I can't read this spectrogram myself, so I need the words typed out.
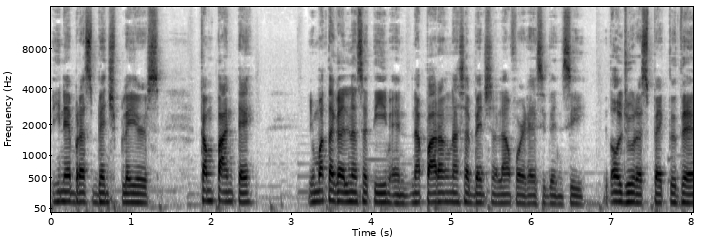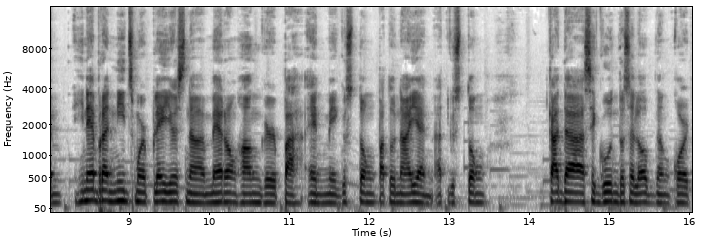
Hinebra's bench players kampante yung matagal na sa team and na parang nasa bench na lang for residency. With all due respect to them, Hinebra needs more players na merong hunger pa and may gustong patunayan at gustong kada segundo sa loob ng court,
